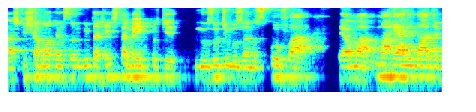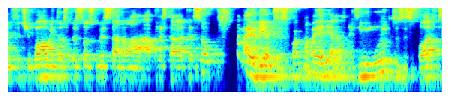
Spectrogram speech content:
acho que chamou a atenção de muita gente também, porque nos últimos anos o VAR é uma, uma realidade no futebol, então as pessoas começaram a, a prestar atenção. Na maioria dos esportes, na maioria não, mas em muitos esportes,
